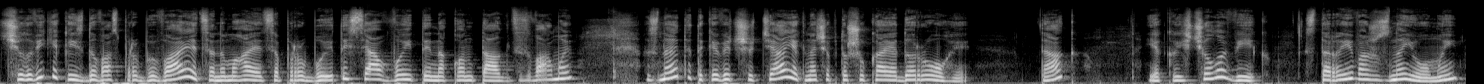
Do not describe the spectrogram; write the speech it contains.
Чоловік якийсь до вас пробивається, намагається пробитися, вийти на контакт з вами. Знаєте, таке відчуття, як начебто шукає дороги. Так? Якийсь чоловік, старий ваш знайомий,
